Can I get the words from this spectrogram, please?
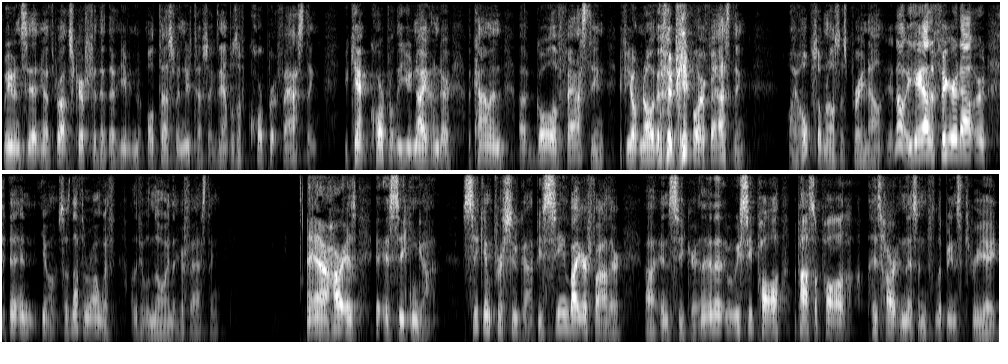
We even see that you know, throughout Scripture that even Old Testament, New Testament, examples of corporate fasting. You can't corporately unite under a common uh, goal of fasting if you don't know that other people are fasting. Well, I hope someone else is praying now. No, you got to figure it out. Or, and, and, you know, so there's nothing wrong with other people knowing that you're fasting. And our heart is, is seeking God. Seek and pursue God. Be seen by your Father uh, in secret. And then we see Paul, Apostle Paul, his heart in this in Philippians 3 8,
